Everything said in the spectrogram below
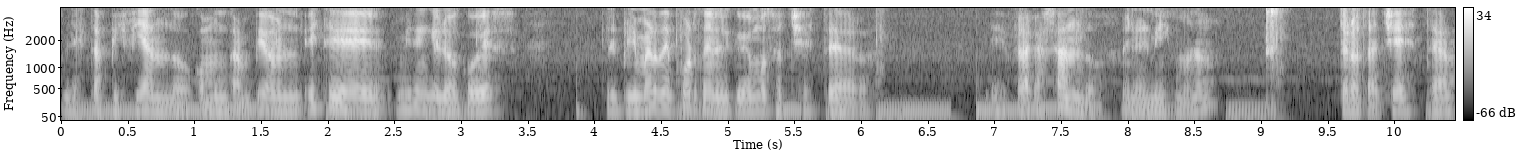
Le está pifiando como un campeón. Este, miren qué loco, es el primer deporte en el que vemos a Chester eh, fracasando en el mismo, ¿no? Trota Chester.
